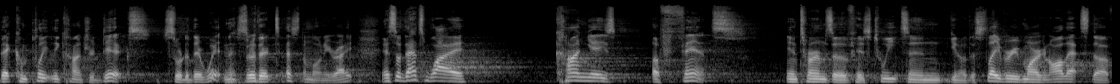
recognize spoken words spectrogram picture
that completely contradicts sort of their witness or their testimony, right? And so that's why Kanye's offense in terms of his tweets and, you know, the slavery remark and all that stuff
